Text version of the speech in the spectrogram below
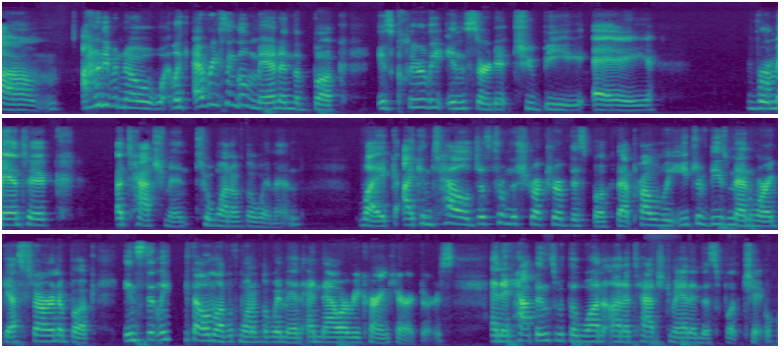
um I don't even know what like every single man in the book is clearly inserted to be a romantic attachment to one of the women. Like I can tell just from the structure of this book that probably each of these men who are a guest star in a book instantly fell in love with one of the women and now are recurring characters. And it happens with the one unattached man in this book too.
